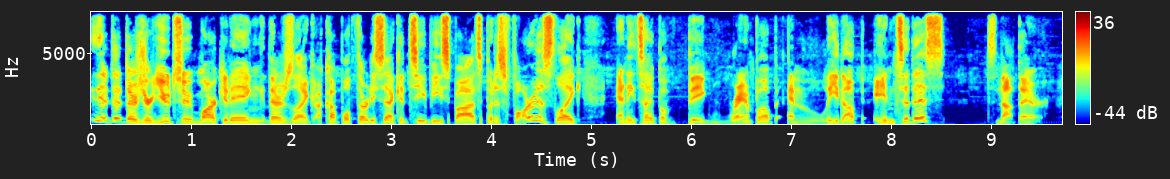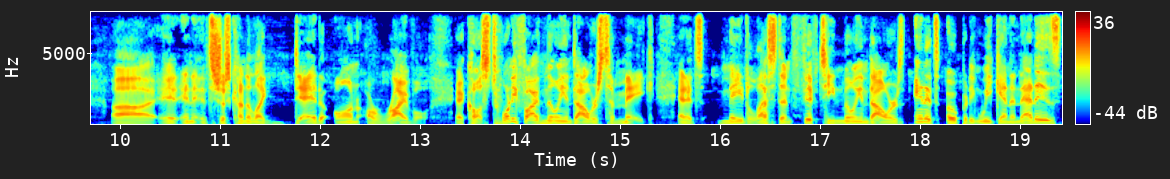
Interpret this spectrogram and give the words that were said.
there's your YouTube marketing, there's like a couple 30 second TV spots, but as far as like any type of big ramp up and lead up into this, it's not there. Uh, it- and it's just kind of like dead on arrival. It cost $25 million to make, and it's made less than $15 million in its opening weekend. And that is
